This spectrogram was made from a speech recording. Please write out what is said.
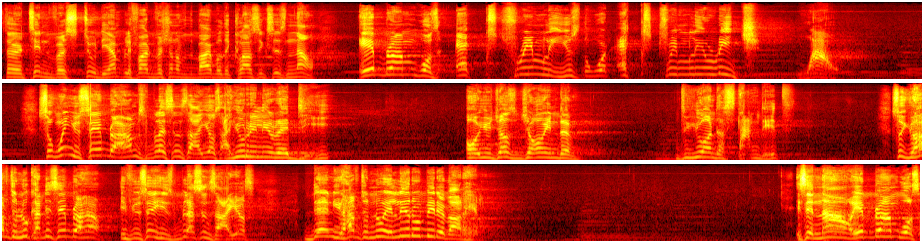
13, verse 2, the amplified version of the Bible, the classic says, Now, Abraham was extremely, use the word extremely rich. Wow. So when you say Abraham's blessings are yours, are you really ready? Or you just join them? Do you understand it? So you have to look at this Abraham. If you say his blessings are yours, then you have to know a little bit about him. He said, Now Abraham was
